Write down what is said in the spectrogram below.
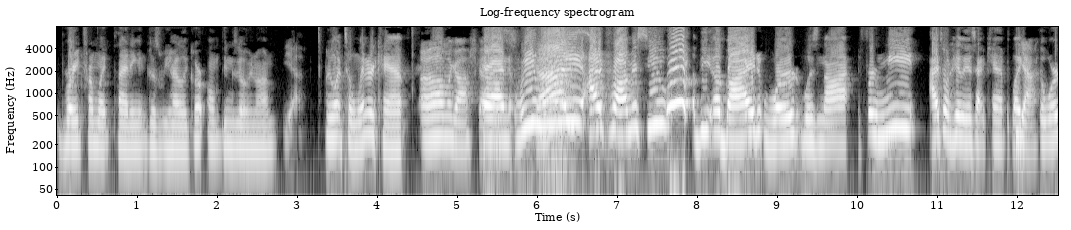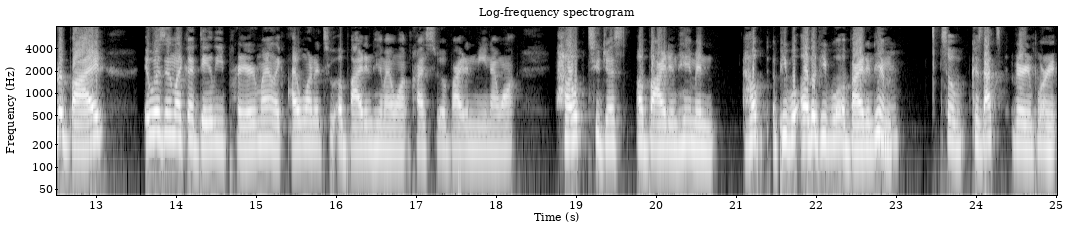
break from like planning it because we had like our own things going on Yeah. we went to winter camp Oh my gosh, guys. and we Guys. literally i promise you the abide word was not for me i told haley this at camp like Yeah. the word abide it was in like a daily prayer of mine like i wanted to abide in him i want christ to abide in me and i want help to just abide in him and help people other people abide in him Mhm. so because that's very important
